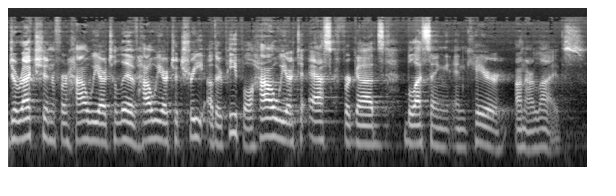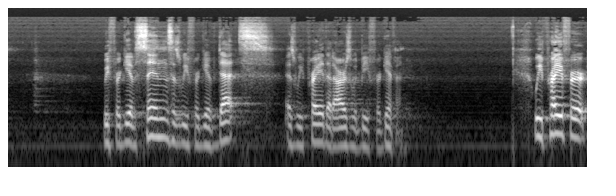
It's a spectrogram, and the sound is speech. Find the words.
direction for how we are to live, how we are to treat other people, how we are to ask for God's blessing and care on our lives. We forgive sins as we forgive debts, as we pray that ours would be forgiven. We pray for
